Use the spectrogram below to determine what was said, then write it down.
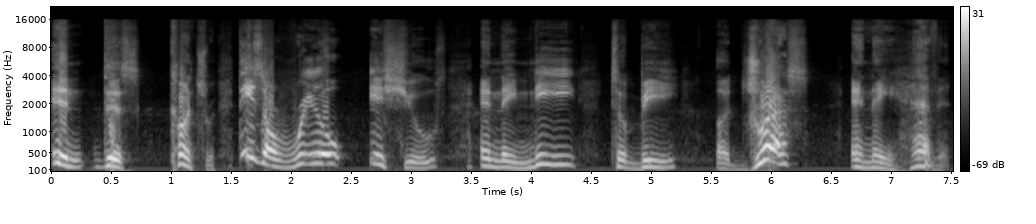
in this country. These are real issues and they need to be addressed and they haven't.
